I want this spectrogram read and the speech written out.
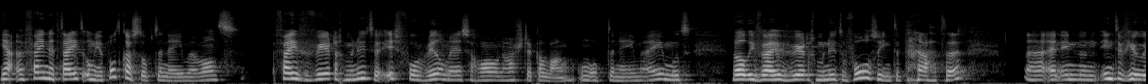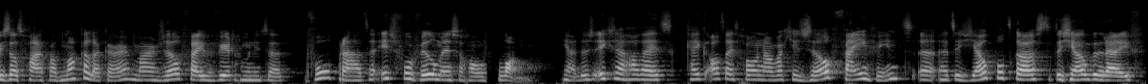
ja, een fijne tijd om je podcast op te nemen? Want 45 minuten is voor veel mensen gewoon hartstikke lang om op te nemen. Je moet wel die 45 minuten vol zien te praten. Uh, en in een interview is dat vaak wat makkelijker, maar zelf 45 minuten vol praten is voor veel mensen gewoon lang. Ja, dus ik zeg altijd: kijk altijd gewoon naar wat je zelf fijn vindt. Uh, het is jouw podcast, het is jouw bedrijf.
